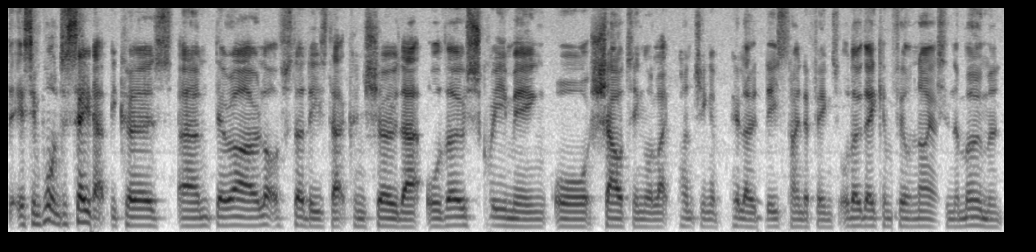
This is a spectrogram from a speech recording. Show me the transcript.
it's important to say that because um, there are a lot of studies that can show that although screaming or shouting or like punching a pillow, these kind of things, although they can feel nice in the moment,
